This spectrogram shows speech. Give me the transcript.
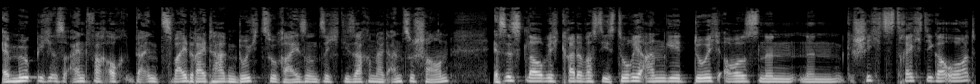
ermöglicht es einfach auch da in zwei, drei Tagen durchzureisen und sich die Sachen halt anzuschauen. Es ist, glaube ich, gerade was die Historie angeht, durchaus ein, ein geschichtsträchtiger Ort,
